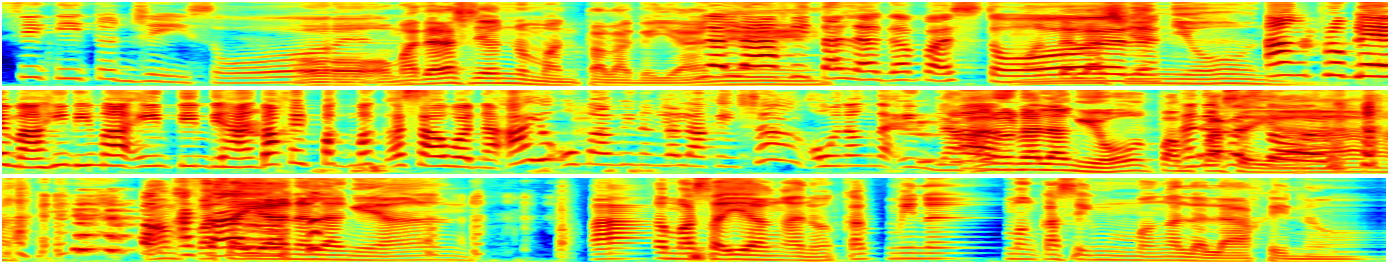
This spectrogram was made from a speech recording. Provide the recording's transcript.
si Tito Jason. Oo, madalas yun naman talaga yan. Lalaki eh. talaga, pastor. Madalas yan yun. Ang problema, hindi maintindihan. Bakit pag mag-asawa na, ayaw umami ng lalaking siya ang unang na in love? Ano na lang yun? Pampasaya. pastor? Pampasaya na lang yan. Para masayang ano. Kami naman kasing mga lalaki, no?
